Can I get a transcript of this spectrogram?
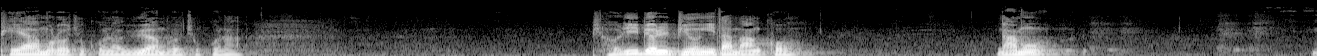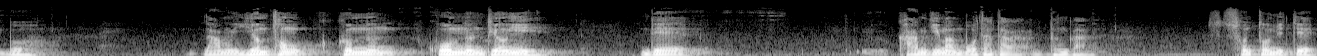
폐암으로 죽거나 위암으로 죽거나 별이별 병이 다 많고 나무 뭐 나무 염통 걷는 곱는 병이 내 감기만 못하다던가 손톱 밑에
